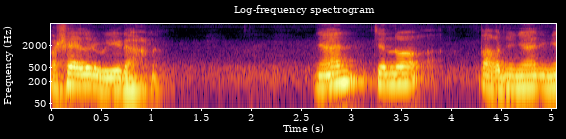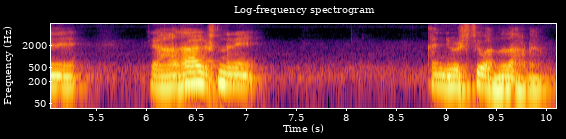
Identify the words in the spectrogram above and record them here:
പക്ഷേ അതൊരു വീടാണ്. ഞാൻ ചെന്നു പറഞ്ഞു ഞാൻ ഇങ്ങനെ രാധാകൃഷ്ണനെ അന്വേഷിച്ച് വന്നതാണ്.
